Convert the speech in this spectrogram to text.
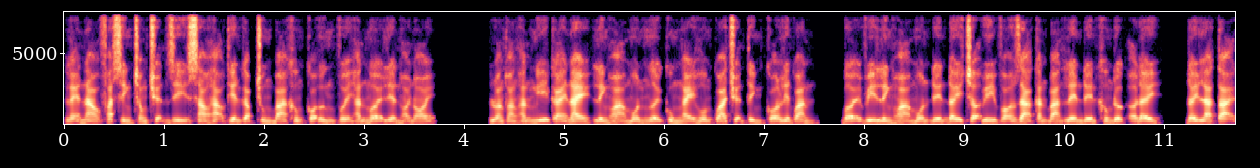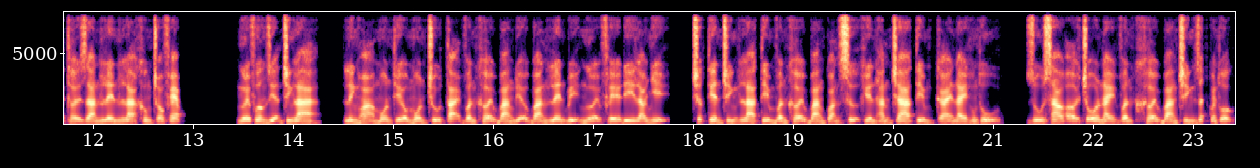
lẽ nào phát sinh trong chuyện gì sao hạo thiên gặp trung bá không có ứng với hắn mời liền hỏi nói? Loan thoáng hắn nghĩ cái này linh hỏa môn người cùng ngày hôm qua chuyện tình có liên quan, bởi vì linh hỏa môn đến đây trợ uy võ giả căn bản lên đến không được ở đây đây là tại thời gian lên là không cho phép. Người phương diện chính là, linh hỏa môn thiếu môn chủ tại vân khởi bang địa bàn lên bị người phế đi lão nhị, trước tiên chính là tìm vân khởi bang quản sự khiến hắn cha tìm cái này hung thủ dù sao ở chỗ này vân khởi bang chính rất quen thuộc,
